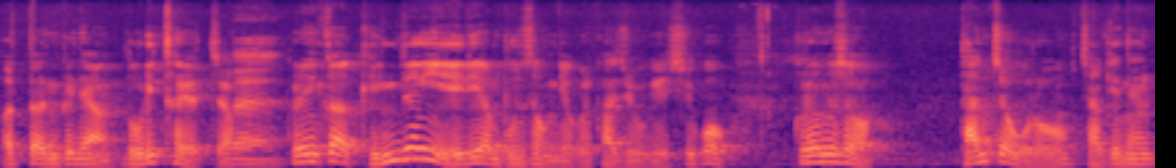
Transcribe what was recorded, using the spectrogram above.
어떤 그냥 놀이터였죠. 네. 그러니까 굉장히 예리한 분석력을 가지고 계시고 그러면서 단적으로 자기는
